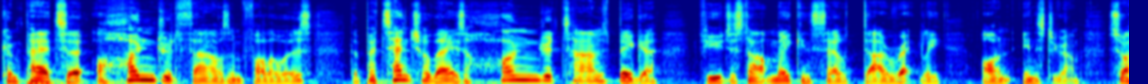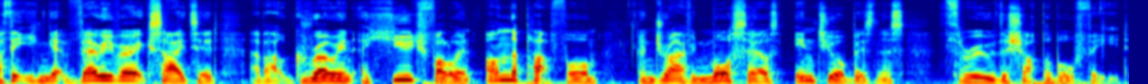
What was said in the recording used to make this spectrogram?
compared to 100,000 followers, the potential there is 100 times bigger for you to start making sales directly on Instagram. So I think you can get very, very excited about growing a huge following on the platform and driving more sales into your business through the shoppable feed.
